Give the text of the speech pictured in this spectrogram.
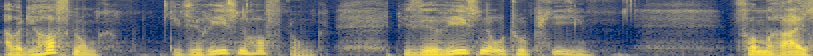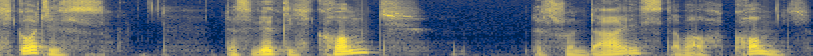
Aber die Hoffnung, diese Riesenhoffnung, diese Riesenutopie vom Reich Gottes, das wirklich kommt, das schon da ist, aber auch kommt,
